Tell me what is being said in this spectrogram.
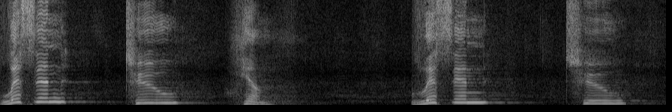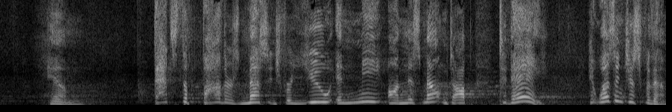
Listen to Him. Listen to Him. That's the Father's message for you and me on this mountaintop today. It wasn't just for them.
